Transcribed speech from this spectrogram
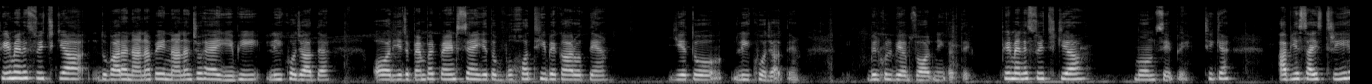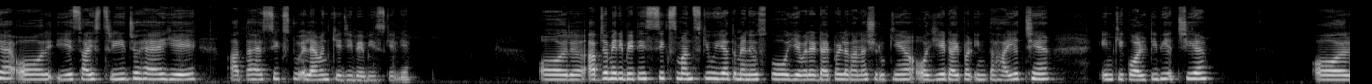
फिर मैंने स्विच किया दोबारा नाना पे। नाना जो है, ये भी लीक हो जाता है। और ये जो पेम्पर पेंट्स हैं, ये तो बहुत ही बेकार होते हैं। ये तो लीक हो जाते हैं। बिल्कुल भी अब्जॉर्व नहीं करते। फिर मैंने स्विच किया मोम से पे, ठीक है? अब ये साइज़ थ्री है और ये साइज़ थ्री जो है, ये आता है सिक्स टू एलेवन के जी बेबीज़ के लिए। और अब जब मेरी बेटी सिक्स मंथ्स की हुई है तो मैंने उसको ये वाले डाइपर लगाना शुरू किया और ये डाइपर इंतहाई अच्छे हैं। इनकी क्वालिटी भी अच्छी है और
